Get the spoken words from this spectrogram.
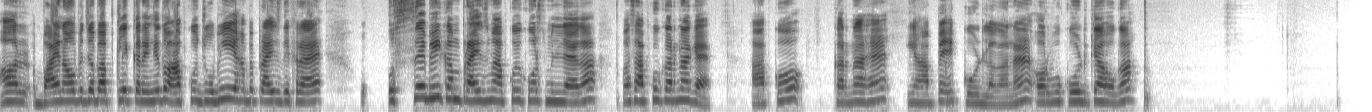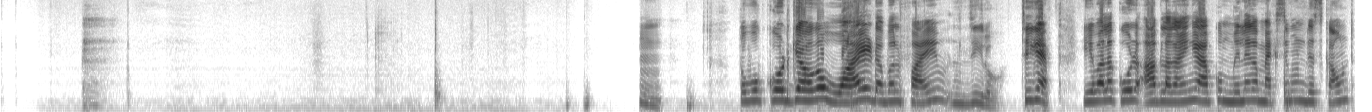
और बाय नाउ पे जब आप क्लिक करेंगे तो आपको जो भी यहाँ पे प्राइस दिख रहा है, उससे भी कम प्राइस में आपको ये कोर्स मिल जाएगा। बस आपको करना क्या है? आपको करना है यहाँ पे एक कोड लगाना है और वो कोड क्या होगा? हम्म तो वो कोड क्या होगा? वाई डबल फाइव ज़ीरो ठीक है? ये वाला कोड आप लगाएँगे, आपको मिलेगा मैक्सिमम डिस्काउंट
